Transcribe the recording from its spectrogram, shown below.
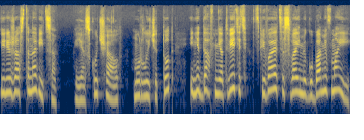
или же остановиться? Я скучал. Мурлычет тот и, не дав мне ответить, впивается своими губами в мои.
